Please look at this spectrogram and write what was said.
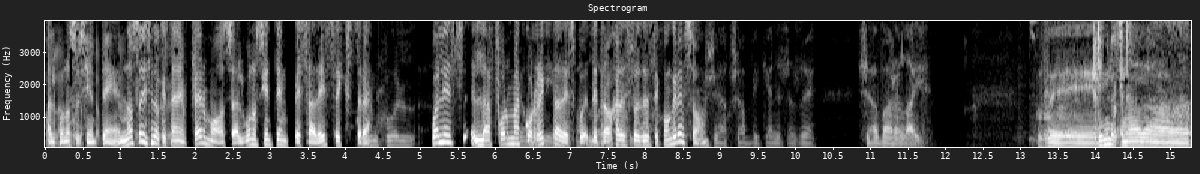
algunos se sienten, no estoy diciendo que están enfermos, algunos sienten pesadez extra. ¿Cuál es la forma correcta después, de trabajar después de este congreso? Primero que nada,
